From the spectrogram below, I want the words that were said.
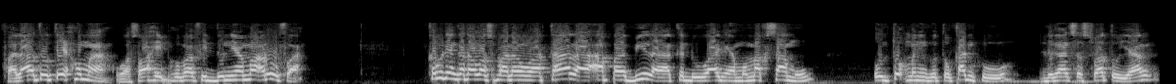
fala tuti'huma wa sahibhuma fid dunya ma'rufa. Kemudian kata Allah Subhanahu wa taala apabila keduanya memaksamu untuk menyekutukanku dengan sesuatu yang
